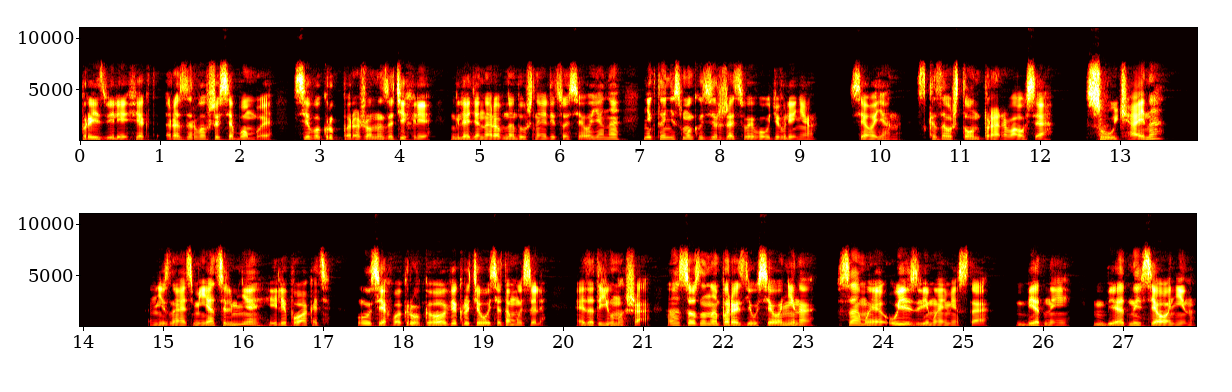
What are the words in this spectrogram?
произвели эффект разорвавшейся бомбы. Все вокруг пораженно затихли, Глядя на равнодушное лицо Сяо Яна, никто не смог удержать своего удивления. Сяо Ян сказал, что он прорвался. Случайно? Не знаю, смеяться ли мне или плакать. У всех вокруг в голове крутилась эта мысль. Этот юноша осознанно поразил Сяо Нина в самое уязвимое место. Бедный, бедный Сяо Нин.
